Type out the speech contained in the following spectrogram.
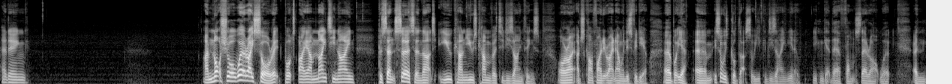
heading. I'm not sure where I saw it, but I am 99% certain that you can use Canva to design things. All right, I just can't find it right now in this video. Uh, but yeah, um, it's always good that so you can design, you know, you can get their fonts, their artwork, and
